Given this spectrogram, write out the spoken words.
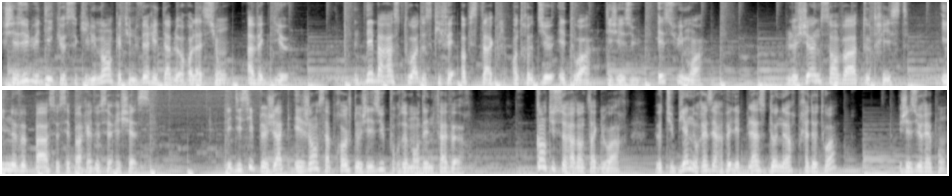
Jésus lui dit que ce qui lui manque est une véritable relation avec Dieu. Débarrasse-toi de ce qui fait obstacle entre Dieu et toi, dit Jésus, et suis-moi. Le jeune s'en va tout triste. Il ne veut pas se séparer de ses richesses. Les disciples Jacques et Jean s'approchent de Jésus pour demander une faveur. Quand tu seras dans ta gloire, veux-tu bien nous réserver les places d'honneur près de toi? Jésus répond,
